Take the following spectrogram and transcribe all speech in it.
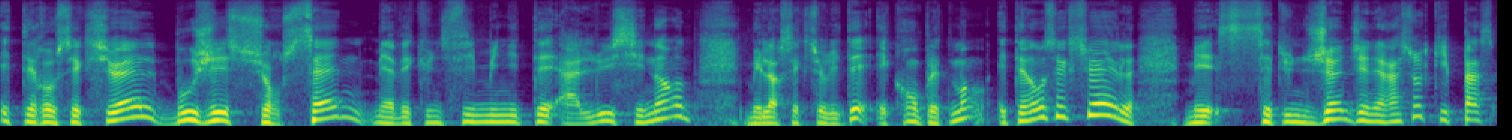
hétérosexuels bouger sur scène, mais avec une féminité hallucinante, mais leur sexualité est complètement hétérosexuelle. Mais c'est une jeune génération qui passe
